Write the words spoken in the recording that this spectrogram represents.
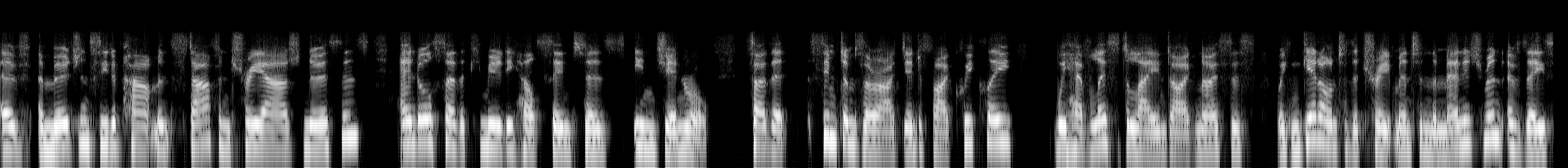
of emergency department staff and triage nurses, and also the community health centres in general, so that symptoms are identified quickly. We have less delay in diagnosis. We can get onto the treatment and the management of these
